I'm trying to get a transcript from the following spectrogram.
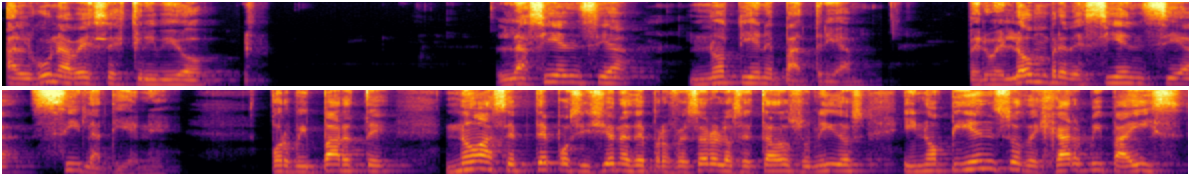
Alguna vez escribió, La ciencia no tiene patria, pero el hombre de ciencia sí la tiene. Por mi parte, no acepté posiciones de profesor en los Estados Unidos y no pienso dejar mi país,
